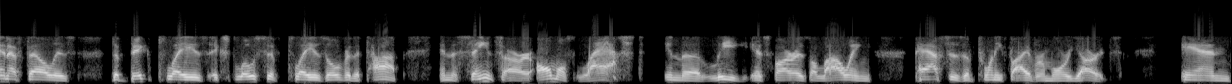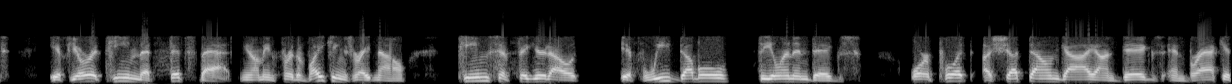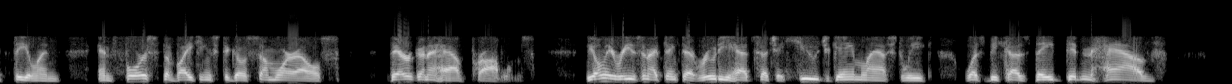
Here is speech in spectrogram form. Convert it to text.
NFL is the big plays, explosive plays over the top, and the Saints are almost last in the league as far as allowing passes of 25 or more yards. And if you're a team that fits that, you know, I mean, for the Vikings right now, teams have figured out if we double Thielen and Diggs, or put a shutdown guy on Diggs and bracket Thielen and force the Vikings to go somewhere else, they're going to have problems. The only reason I think that Rudy had such a huge game last week was because they didn't have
